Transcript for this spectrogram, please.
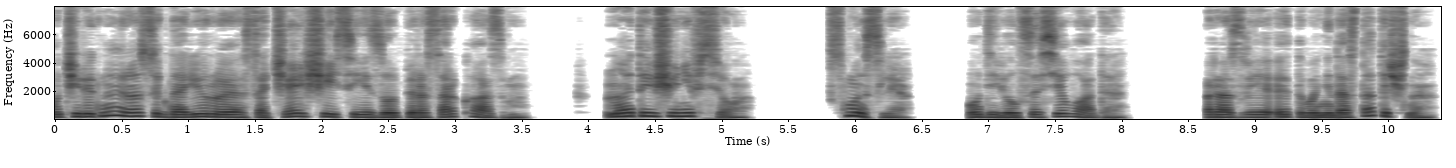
в очередной раз игнорируя сочащийся из оперы сарказм. «Но это еще не все. «В смысле?» — удивился Севада. «Разве этого недостаточно?»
